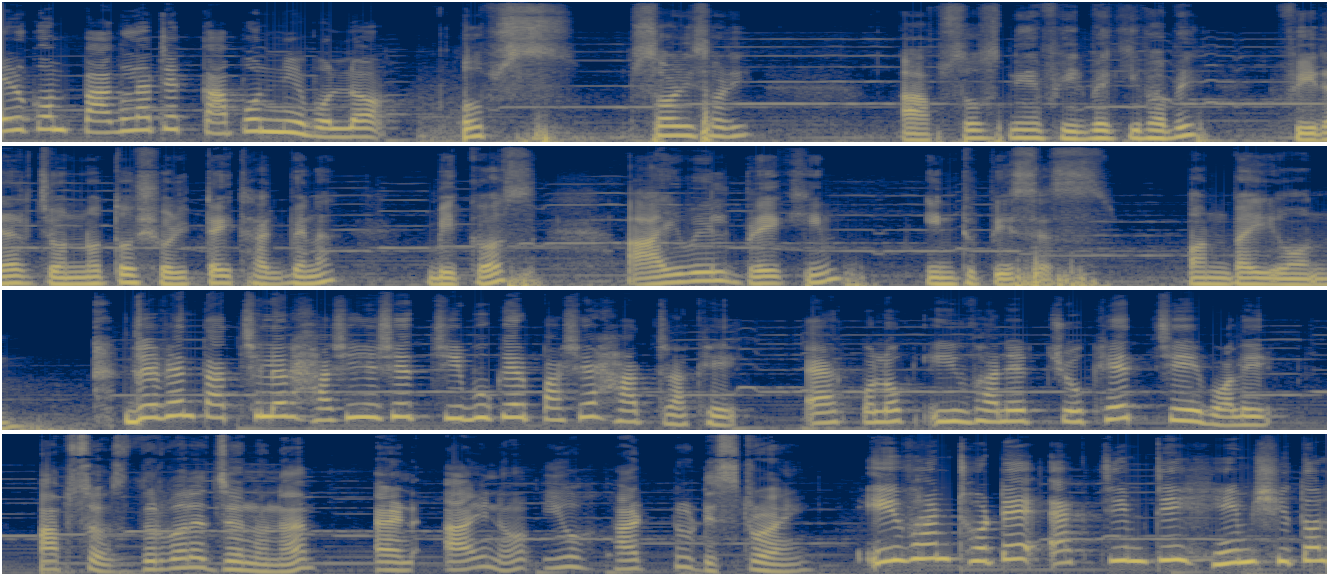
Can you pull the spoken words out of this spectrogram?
এরকম পাগলাটে কাপড় নিয়ে বলল উপস সরি সরি। আফসোস নিয়ে ফিরবে কীভাবে? ফেরার জন্য তো শরীরটাই থাকবে না। Because I will break him into pieces on by own Draven তাচ্ছিলের হাসি হেসে চিবুকের পাশে হাত রাখে। এক পলক ইভানের চোখে চেয়ে বলে আফসোস দুর্বলের জন্য না। And I know you hard to destroy Ivan ঠোঁটে এক চিমটি হিমশীতল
